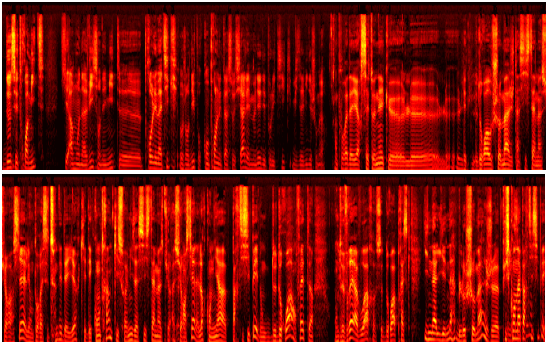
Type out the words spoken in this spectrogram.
de ces trois mythes qui, à mon avis, sont des mythes euh, problématiques aujourd'hui pour comprendre l'état social et mener des politiques vis-à-vis des chômeurs. On pourrait d'ailleurs s'étonner que le, le, droit au chômage est un système assurantiel et on pourrait s'étonner d'ailleurs qu'il y ait des contraintes qui soient mises à système assurantiel alors qu'on y a participé. Donc de droit, en fait, on devrait avoir ce droit presque inaliénable au chômage euh, puisqu'on a participé.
